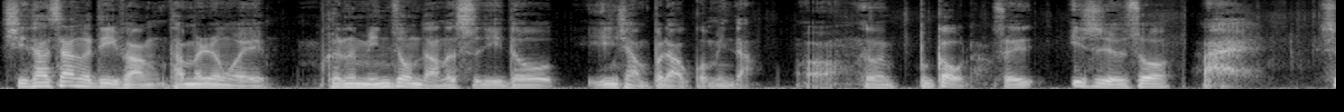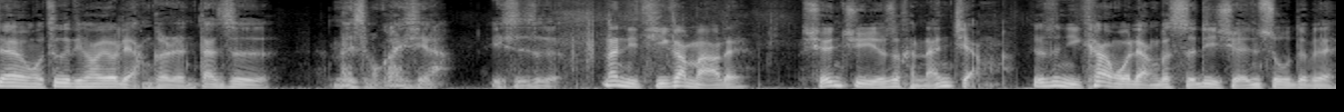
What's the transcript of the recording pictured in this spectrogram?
其他三个地方，他们认为可能民众党的实力都影响不了国民党哦，认为不够了，所以意思就是说，哎，虽然我这个地方有两个人，但是没什么关系了，意思这个。那你提干嘛呢？选举有时很难讲啊，就是你看我两个实力悬殊，对不对？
